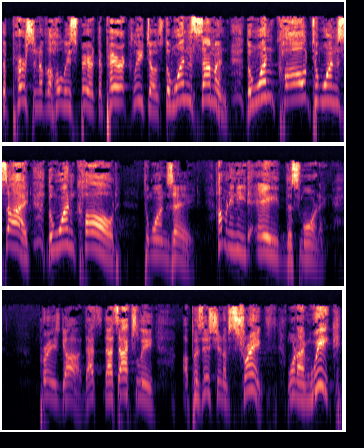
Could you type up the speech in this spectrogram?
the person of the Holy Spirit, the Parakletos, the one summoned, the one called to one side, the one called to one's aid. How many need aid this morning? Praise God. That's, that's actually a position of strength. When I'm weak,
